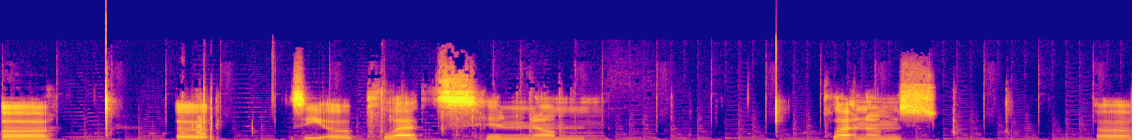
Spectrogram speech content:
Uh, uh, see, uh, platinum, platinums, uh,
